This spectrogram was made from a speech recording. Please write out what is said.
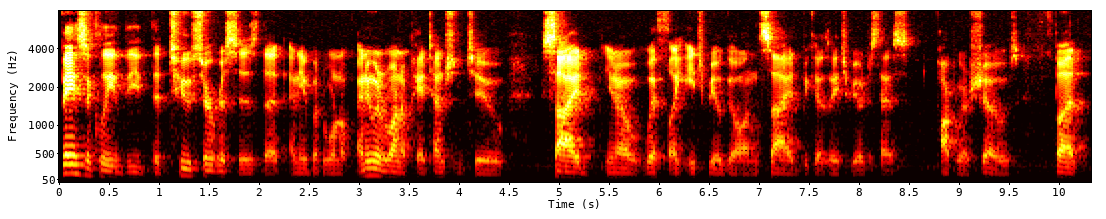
basically the, the two services that want anyone would want to pay attention to side you know with like HBO Go on the side because HBO just has popular shows but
